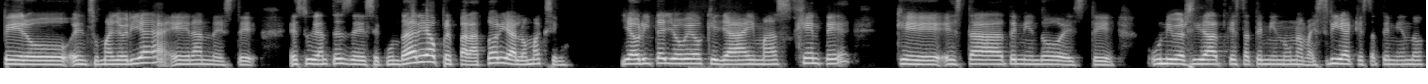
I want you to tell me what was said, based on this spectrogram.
pero en su mayoría eran este, estudiantes de secundaria o preparatoria lo máximo. Y ahorita yo veo que ya hay más gente que está teniendo este, universidad, que está teniendo una maestría, que está teniendo...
